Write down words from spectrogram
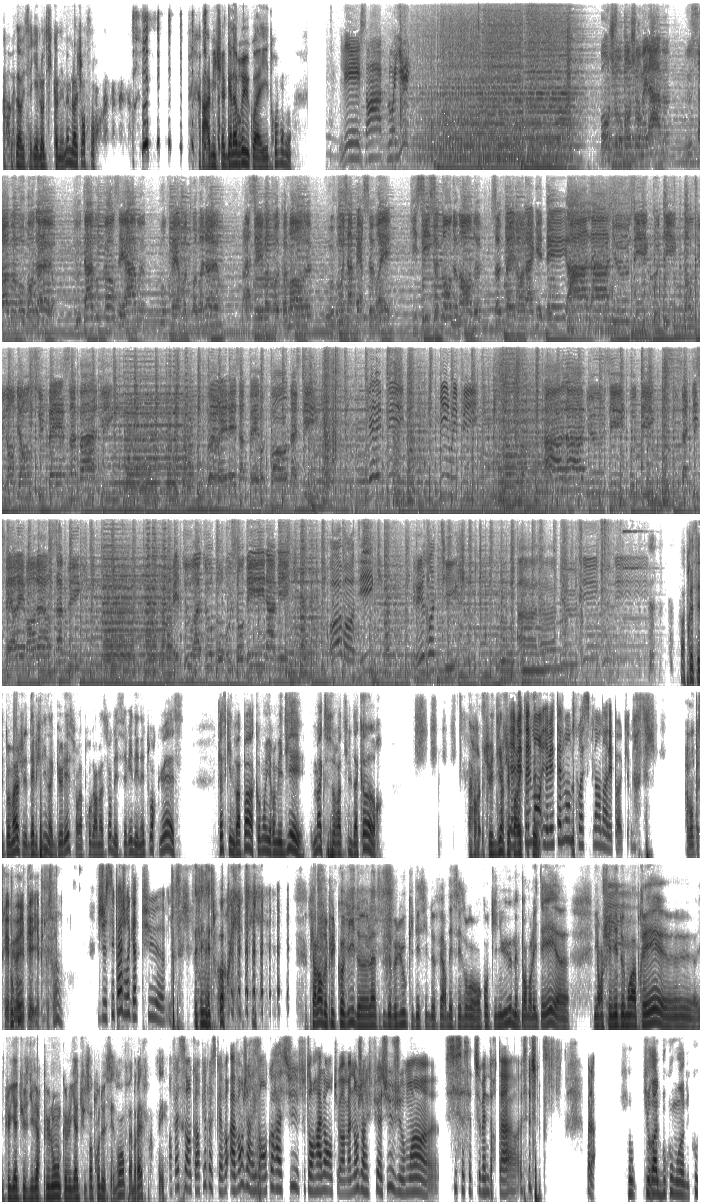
Ah, non, mais ça y est, l'autre, il connaît même la chanson. ah, Michel Galabru, quoi, il est trop bon. Les employés Bonjour, bonjour mesdames, nous sommes vos vendeurs, tout à vos corps et âmes, pour faire votre bonheur. Passez votre commande, vous vous apercevrez qu'ici ce qu'on demande se fait dans la gaieté à la music boutique, dans une ambiance super dynamiques, romantiques, érotiques. À la music boutique. Après cet hommage, Delphine a gueulé sur la programmation des séries des networks US. Qu'est-ce qui ne va pas? Comment y remédier? Max sera-t-il d'accord? Alors, je vais te dire, j'ai Il y pas avait écouté. tellement, il y avait tellement de quoi se plaindre à l'époque. Ah bon, parce qu'il y a plus, y a plus- il y a plus de quoi? Se faire Je sais pas, je regarde plus. euh, les networks. Puis alors, depuis le Covid, euh, la CW qui décide de faire des saisons en continu, même pendant l'été, euh, il Et- deux mois après, euh, avec le hiatus d'hiver plus long que le hiatus entre deux saisons. Enfin bref, En fait, c'est encore pire parce qu'avant, avant, j'arrivais encore à suivre tout en râlant, tu vois. Maintenant, j'arrive plus à suivre. J'ai au moins 6 à 7 semaines de retard. Donc, tu râles beaucoup moins, du coup.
